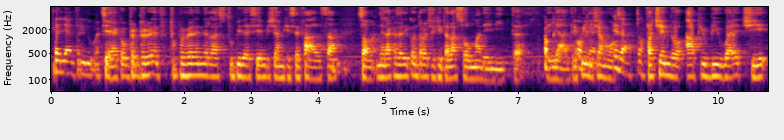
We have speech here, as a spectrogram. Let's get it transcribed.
dagli altri due. Sì, ecco, per, per, per, renderla stupida e semplice anche se falsa, mm. insomma, nella casella di controllo c'è scritta la somma dei bit degli okay, altri. Quindi okay, diciamo esatto. facendo A più B uguale C,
